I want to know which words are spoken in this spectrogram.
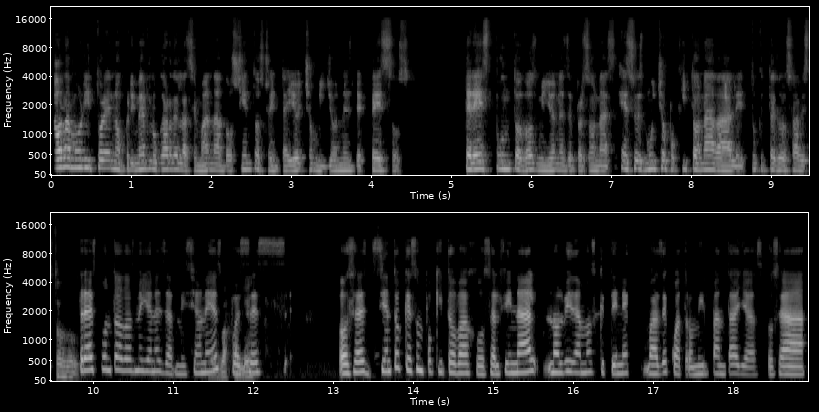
Todo amor y trueno, primer lugar de la semana, 238 millones de pesos. 3.2 millones de personas. Eso es mucho poquito nada, Ale. Tú que te lo sabes todo. 3.2 millones de admisiones, Pues pues es, o sea, siento que es un poquito bajo. O sea, al final, no olvidemos que tiene más de 4.000 pantallas. O sea,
